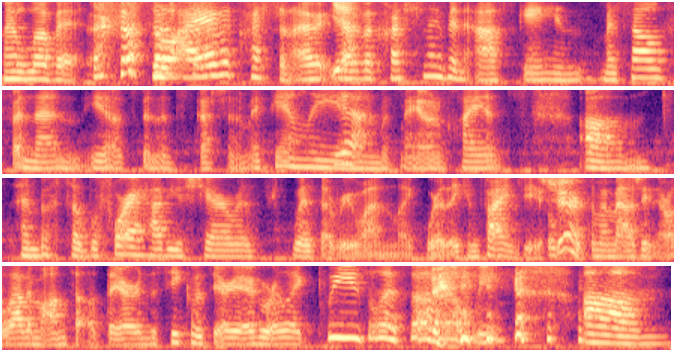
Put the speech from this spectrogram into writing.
i love it so I have a question. I, Yeah. I have a question I've been asking myself, and then you know it's been a discussion in my family Yeah. and with my own clients. Um, and so before I have you share with with everyone like where they can find you, Sure. because I'm imagining there are a lot of moms out there in the Seacoast area who are like, please, Alyssa, help me. um,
